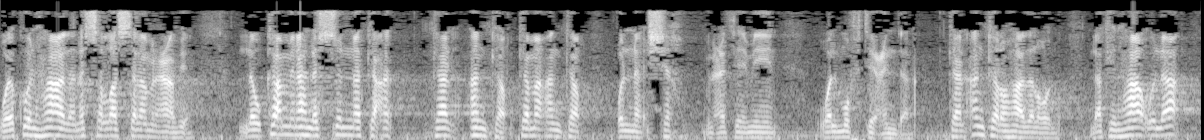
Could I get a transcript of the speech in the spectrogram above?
ويكون هذا نسأل الله السلامة والعافية. لو كان من أهل السنة كان أنكر كما أنكر قلنا الشيخ بن عثيمين والمفتي عندنا. كان أنكروا هذا الغلو. لكن هؤلاء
